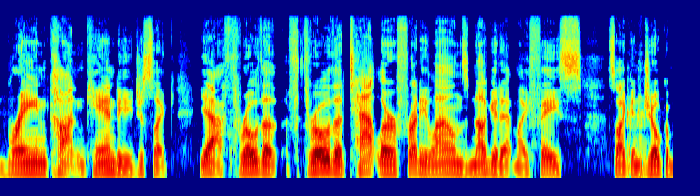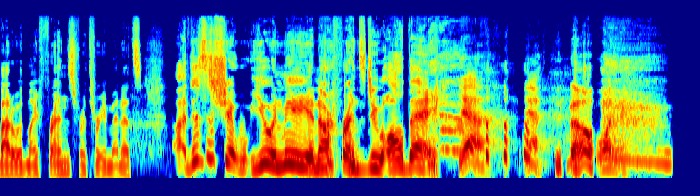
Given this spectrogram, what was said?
brain cotton candy. Just like yeah, throw the throw the Tatler Freddy Lounds nugget at my face so I can joke about it with my friends for three minutes. Uh, this is shit you and me and our friends do all day. Yeah. Yeah. no. One-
